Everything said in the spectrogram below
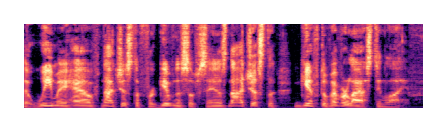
that we may have not just the forgiveness of sins, not just the gift of everlasting life,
